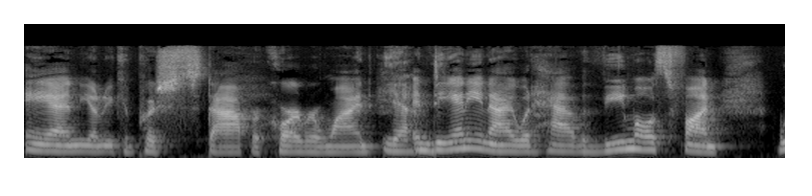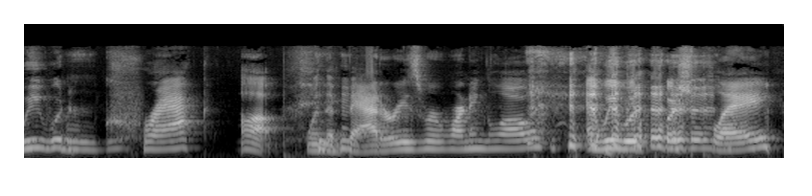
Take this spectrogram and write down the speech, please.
And you know, you could push stop, record, rewind. Yeah. And Danny and I would have the most fun. We would Mhm. crack up when the batteries were running low, and we would push play,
